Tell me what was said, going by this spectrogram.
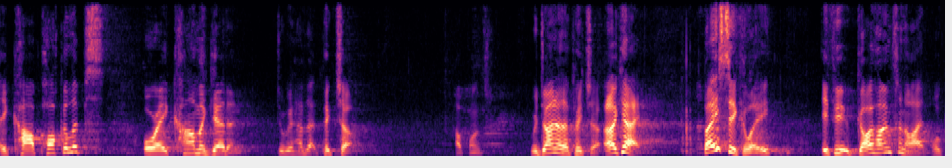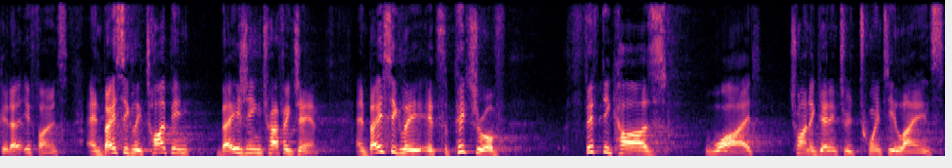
a carpocalypse or a carmageddon. Do we have that picture? Up once. We don't have that picture. Okay. Basically, if you go home tonight or get out your phones and basically type in Beijing traffic jam, and basically it's a picture of 50 cars wide trying to get into 20 lanes,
